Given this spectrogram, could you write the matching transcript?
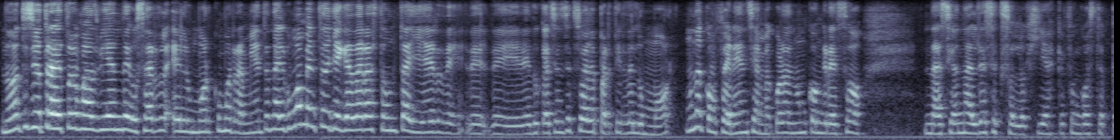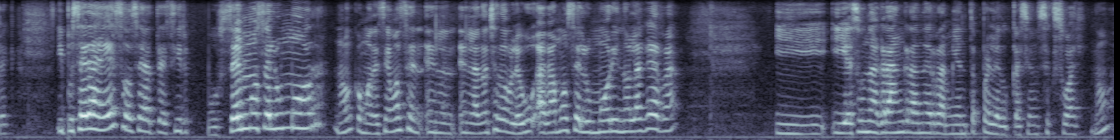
¿no? Entonces yo trato más bien de usar el humor como herramienta. En algún momento llegué a dar hasta un taller de, de, educación sexual a partir del humor, una conferencia, me acuerdo, en un congreso nacional de sexología que fue en Huastepec. Y pues era eso, o sea, decir, usemos el humor, ¿no? Como decíamos en, en, la noche W, hagamos el humor y no la guerra. Y, y, es una gran, gran herramienta para la educación sexual, ¿no?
